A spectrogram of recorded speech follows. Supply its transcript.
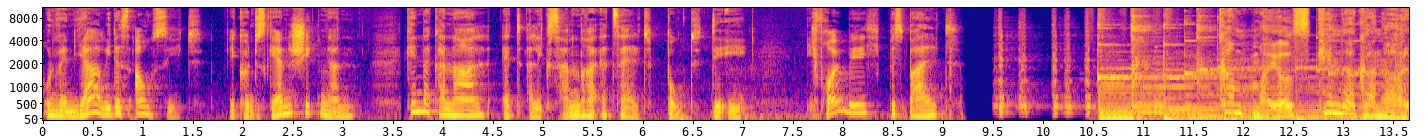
Und wenn ja, wie das aussieht. Ihr könnt es gerne schicken an kinderkanal.alexandraerzählt.de. Ich freue mich. Bis bald. Kampmeyers Kinderkanal.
